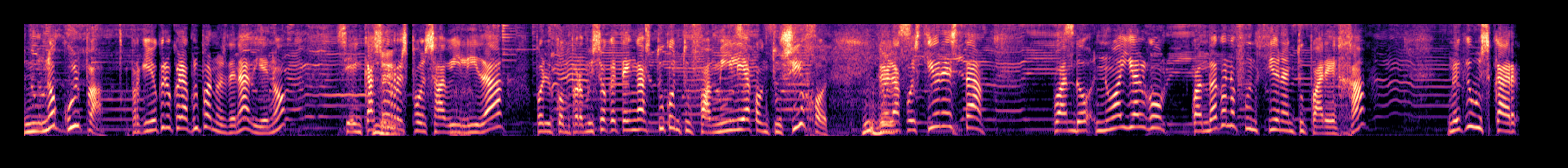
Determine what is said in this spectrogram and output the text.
no culpa, porque yo creo que la culpa no es de nadie, ¿no? Si en caso de responsabilidad por el compromiso que tengas tú con tu familia, con tus hijos. Pero la cuestión está cuando no hay algo, cuando algo no funciona en tu pareja, no hay que buscar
